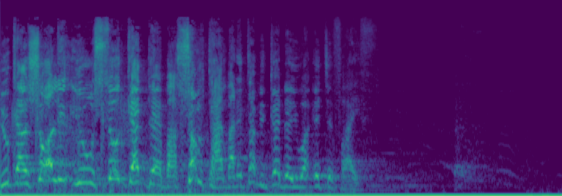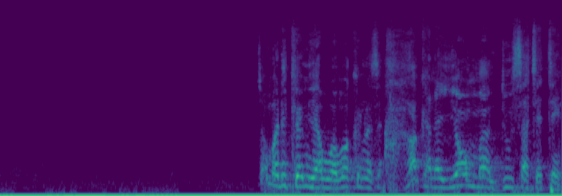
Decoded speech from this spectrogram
You can surely, you will still get there, but sometime by the time you get there, you are 85. Somebody came here, we were working and said, How can a young man do such a thing?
